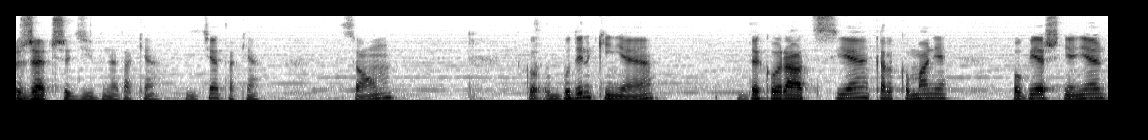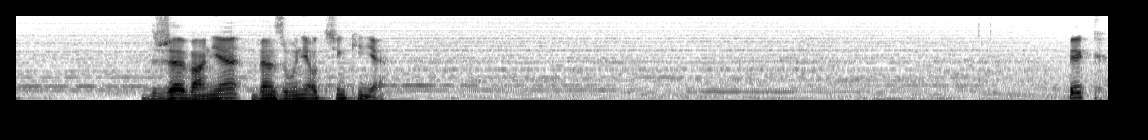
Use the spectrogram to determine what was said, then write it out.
rzeczy dziwne takie. Widzicie? Takie są. Tylko budynki nie. Dekoracje, kalkomanie, powierzchnie nie. Drzewa nie. Węzły nie. Odcinki nie. Pyk.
